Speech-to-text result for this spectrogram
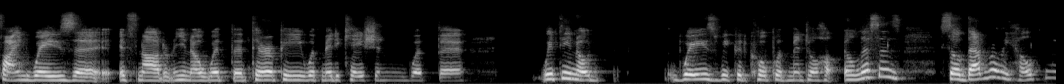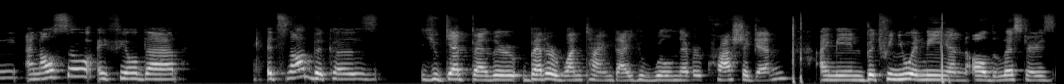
find ways, uh, if not, you know, with the therapy, with medication, with the, with you know, ways we could cope with mental health illnesses. So that really helped me, and also I feel that it's not because you get better better one time that you will never crash again. I mean, between you and me and all the listeners,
